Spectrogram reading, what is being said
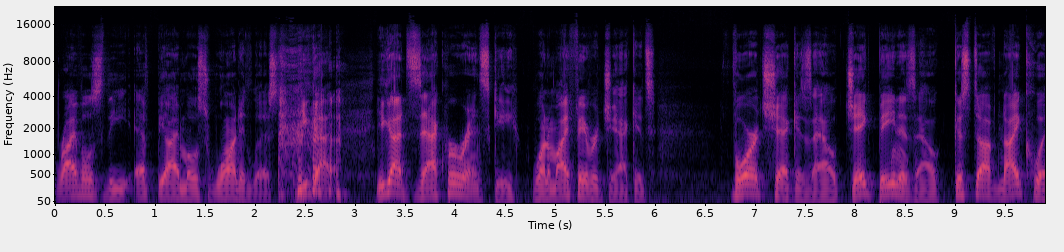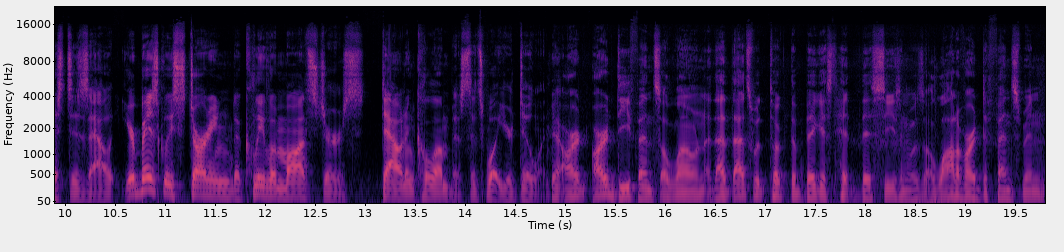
rivals the FBI most wanted list. You got you got Zach Werenski, one of my favorite jackets. Voracek is out. Jake Bean is out. Gustav Nyquist is out. You're basically starting the Cleveland Monsters down in Columbus. That's what you're doing. Yeah, our our defense alone, that that's what took the biggest hit this season was a lot of our defensemen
